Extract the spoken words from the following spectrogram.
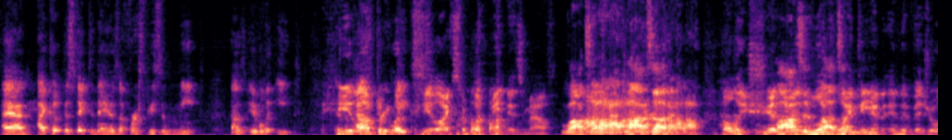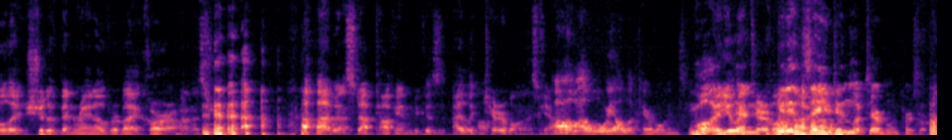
and I cooked the steak today. It was the first piece of meat that I was able to eat. he the past loved to three put. weeks. He likes to put meat in his mouth. Lots of it. Lots of it. Holy shit! Lots I and look lots of like meat. an individual that should have been ran over by a car on this. street. I'm gonna stop talking because I look terrible on this camera. Oh well, we all look terrible in this game. Well, Well, and, you look terrible. We didn't say you didn't look terrible in person. So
